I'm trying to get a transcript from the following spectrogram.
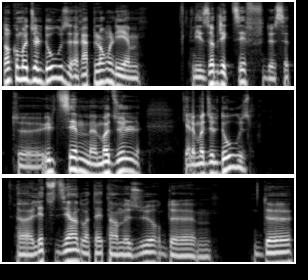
Donc, au module 12, rappelons les, les objectifs de cet euh, ultime module qui est le module 12. Euh, l'étudiant doit être en mesure de, de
